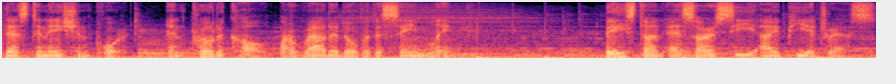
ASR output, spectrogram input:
destination port, and protocol are routed over the same link. Based on SRC IP address,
